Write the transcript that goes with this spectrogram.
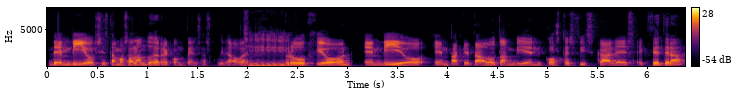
de envío, si estamos hablando de recompensas, cuidado, ¿eh? Producción, envío, empaquetado también, costes fiscales, etcétera.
